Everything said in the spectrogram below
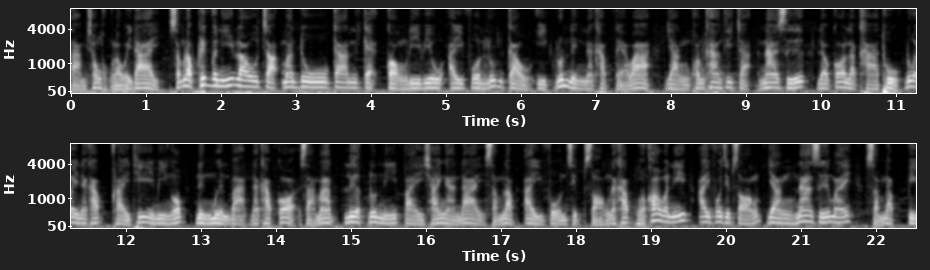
ตามช่องของเราไว้ได้สำหรับคลิปวันนี้เราจะมาดูการแกะกล่องรีวิว iPhone รุ่นเก่าอีกรุ่นหนึ่งนะครับ แต่ว่ายังค่อนข้างที่จะน่าซื้อแล้วก็ราคาถูกด้วยนะครับ ใครที่มีงบ 10,000 บาทนะครับ ก็สามารถเลือกรุ่นนี้ไปใช้งานได้สำหรับ iPhone 12 นะครับ หัวข้อวันนี้ iPhone 12 ยังน่าซื้อไหมสำหรับปี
